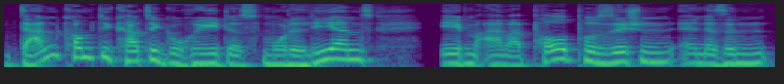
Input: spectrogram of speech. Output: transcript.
Dann kommt die Kategorie des Modellierens, eben einmal Pole Position in der Sinn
